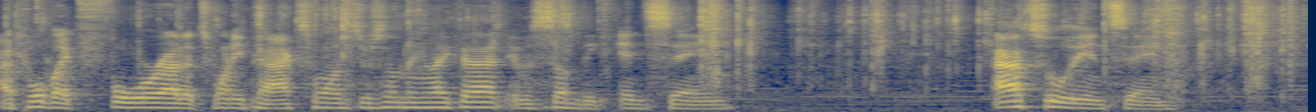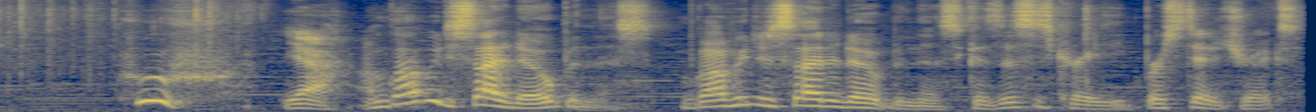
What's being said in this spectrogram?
I pulled like 4 out of 20 packs once or something like that. It was something insane. Absolutely insane. Whew. Yeah, I'm glad we decided to open this. I'm glad we decided to open this, because this is crazy. Burstinatrix.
